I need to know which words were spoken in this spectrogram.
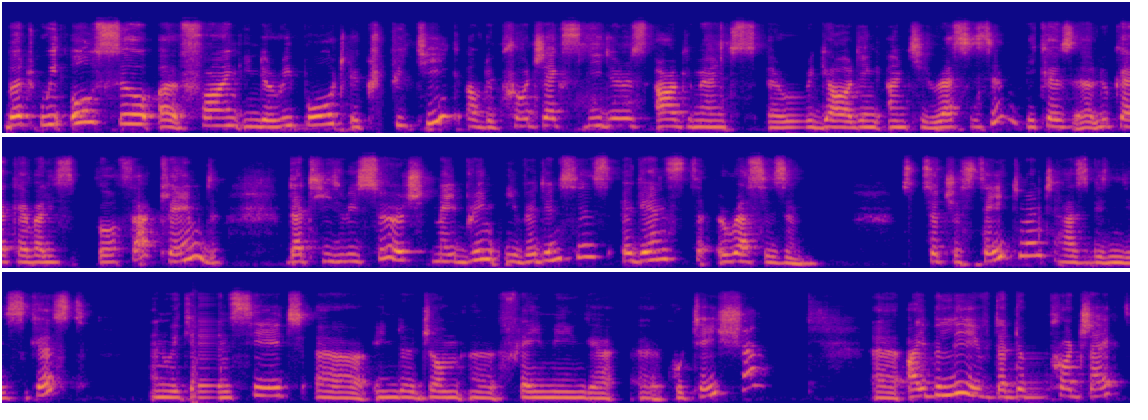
But we also uh, find in the report a critique of the project's leaders' arguments uh, regarding anti-racism, because uh, Luca Cavalli Sforza claimed that his research may bring evidences against racism. Such a statement has been discussed, and we can see it uh, in the John uh, Fleming uh, quotation. Uh, I believe that the project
